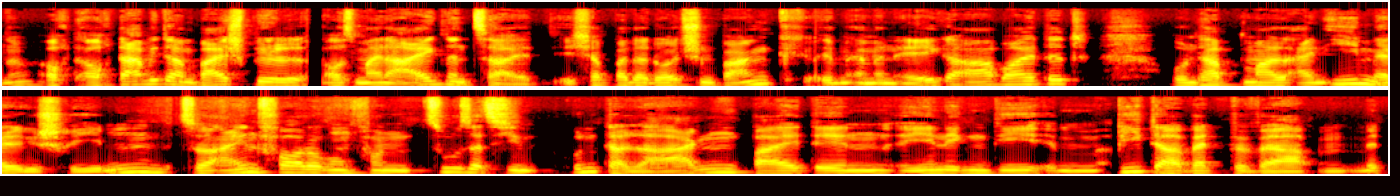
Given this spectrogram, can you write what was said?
Ne? Auch, auch da wieder ein Beispiel aus meiner eigenen Zeit. Ich habe bei der Deutschen Bank im M&A gearbeitet und habe mal ein E-Mail geschrieben zur Einforderung von zusätzlichen Unterlagen bei denjenigen, die im Bieterwettbewerben mit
